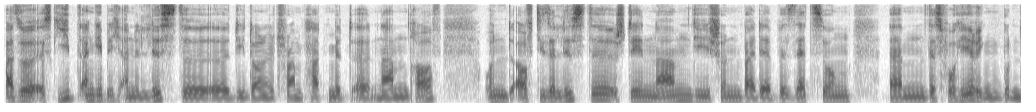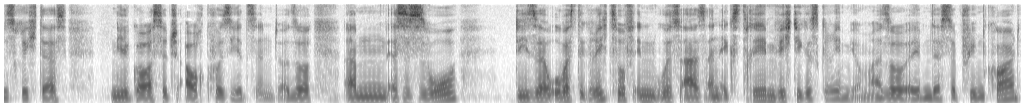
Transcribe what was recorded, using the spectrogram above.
Also es gibt angeblich eine Liste, die Donald Trump hat mit Namen drauf. Und auf dieser Liste stehen Namen, die schon bei der Besetzung ähm, des vorherigen Bundesrichters Neil Gorsuch auch kursiert sind. Also ähm, es ist so, dieser oberste Gerichtshof in den USA ist ein extrem wichtiges Gremium. Also eben der Supreme Court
